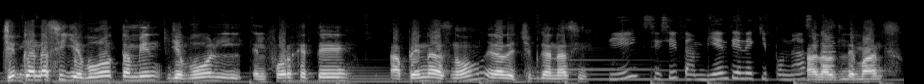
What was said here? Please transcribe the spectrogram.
Chip Ganassi llevó también, llevó el, el Ford GT apenas, ¿no? Era de Chip Ganassi. Sí, sí, sí, también tiene equipo NASCAR. A las Le Mans.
